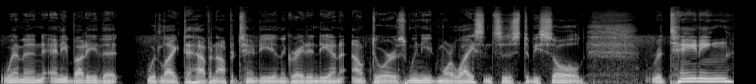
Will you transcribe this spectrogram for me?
women, anybody that would like to have an opportunity in the great Indiana outdoors, we need more licenses to be sold. Retaining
